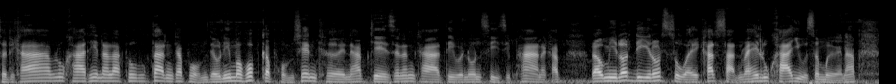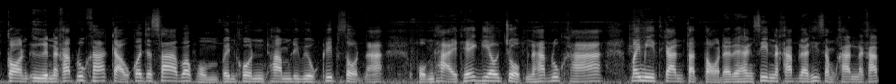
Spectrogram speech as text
สวัสดีครับลูกค้าที่น่ารักทุกทุกท่านครับผมเดี๋ยวนี้มาพบกับผมเช่นเคยนะครับเจเซนันคาตีวานนท์45 นะครับเรามีรถดีรถสวยคัดสรรไว้ให้ลูกค้าอยู่เสมอนะครับก่อนอื่นนะครับลูกค้าเก่าก็จะทราบว่าผมเป็นคนทำรีวิวคลิปสดนะฮะผมถ่ายเทคเดียวจบนะครับลูกค้าไม่มีการตัดต่อใดๆทั้งสิ้นนะครับและที่สำคัญนะครับ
